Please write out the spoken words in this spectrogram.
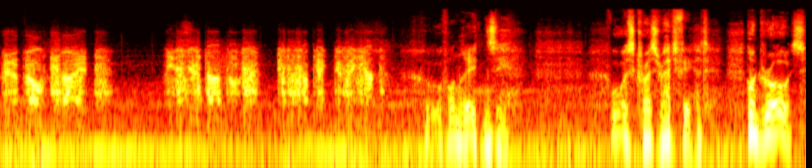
Wer braucht Zeit? Wie ist Ihr Status? Ist das Objekt gesichert? Wovon reden Sie? Wo ist Chris Redfield? Und Rose?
